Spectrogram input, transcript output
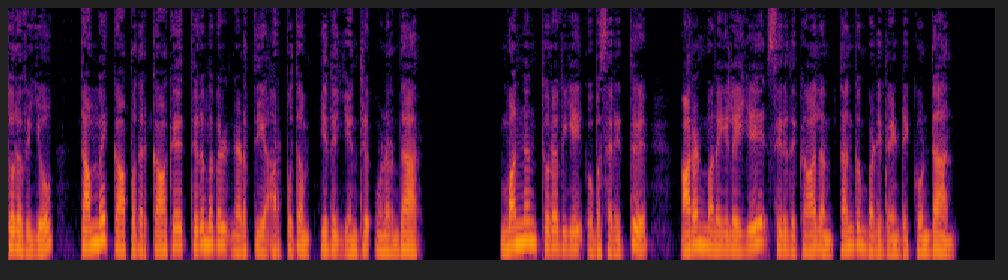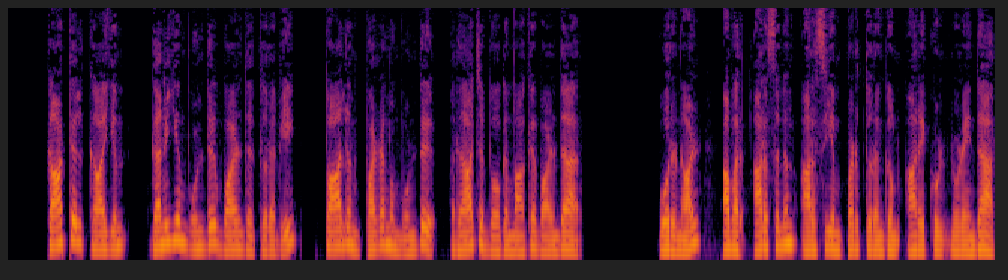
துறவியோ தம்மை காப்பதற்காக திருமகள் நடத்திய அற்புதம் இது என்று உணர்ந்தார். மன்னன் துறவியை உபசரித்து அரண்மனையிலேயே சிறிது காலம் தங்கும்படி வேண்டிக் கொண்டான். காட்டில் காயும் கனியம் உண்டு வாழ்ந்த துறவி பாலும் பழமும் உண்டு ராஜபோகமாக வாழ்ந்தார். ஒருநாள் அவர் அரசனும் அரசியும் படுத்துறங்கும் அறைக்குள் நுழைந்தார்.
